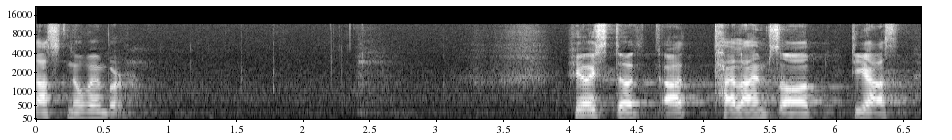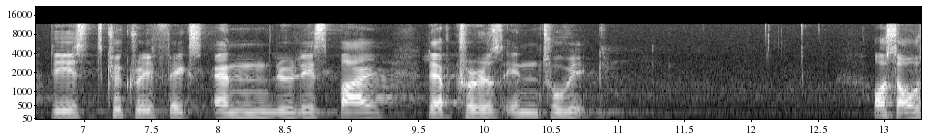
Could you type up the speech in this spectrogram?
last November. Here is the uh, timelines of DIAS. These quickly fixed and released by lab crews in two weeks. Also,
